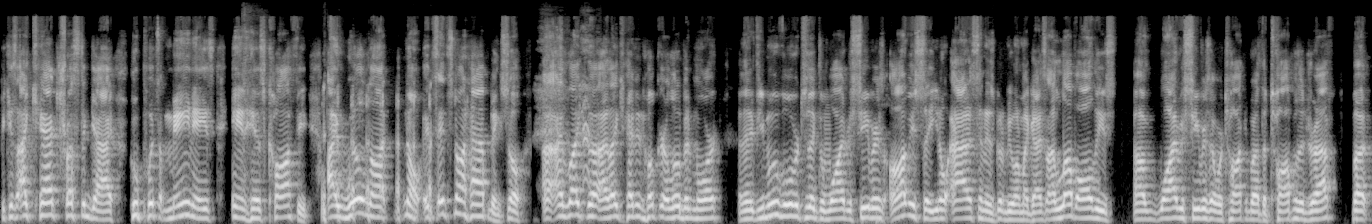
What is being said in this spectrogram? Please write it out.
because I can't trust a guy who puts mayonnaise in his coffee. I will not. No, it's it's not happening. So I, I like the I like Hendon Hooker a little bit more. And then if you move over to like the wide receivers, obviously you know Addison is going to be one of my guys. I love all these uh, wide receivers that we're talking about at the top of the draft, but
